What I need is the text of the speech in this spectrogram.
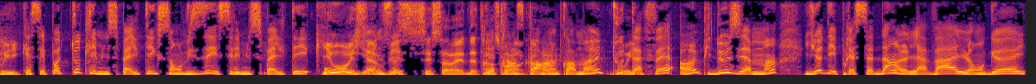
Oui. que c'est pas toutes les municipalités qui sont visées, c'est les municipalités Qui où ont il y a une service, soci- c'est ça, de le transport, transport en commun, tout Oui. à fait. Un, puis deuxièmement, il y a des précédents, Laval, Longueuil,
